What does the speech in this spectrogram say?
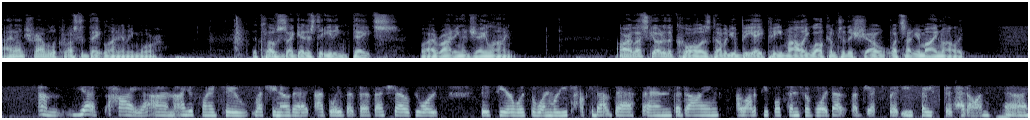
I don't travel across the date line anymore. The closest I get is to eating dates while riding a J line. All right, let's go to the callers. WBAP, Molly, welcome to the show. What's on your mind, Molly? Um, yes, hi. Um, I just wanted to let you know that I believe that the best show of yours this year was the one where you talked about death and the dying. A lot of people tend to avoid that subject, but you faced it head on. Uh,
